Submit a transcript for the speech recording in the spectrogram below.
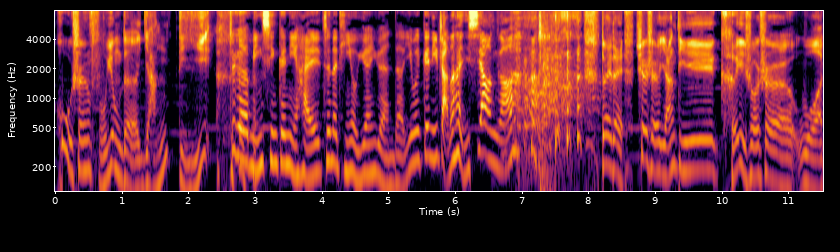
护身符用的杨迪。这个明星跟你还真的挺有渊源的，因为跟你长得很像啊。对对，确实，杨迪可以说是我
